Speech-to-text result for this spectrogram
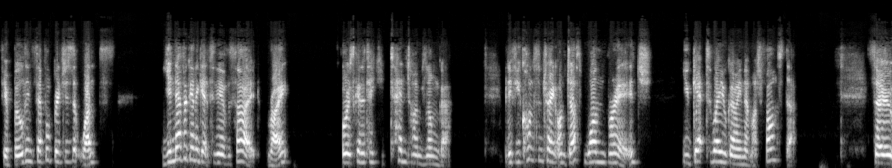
if you're building several bridges at once, you're never going to get to the other side, right? Or it's going to take you 10 times longer. But if you concentrate on just one bridge, you get to where you're going that much faster. So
